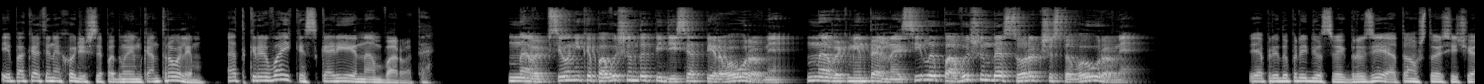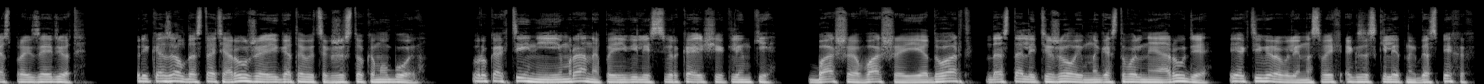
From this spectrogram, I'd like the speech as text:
И пока ты находишься под моим контролем, открывай-ка скорее нам ворота. Навык псионика повышен до 51 уровня. Навык ментальная сила повышен до 46 уровня. Я предупредил своих друзей о том, что сейчас произойдет. Приказал достать оружие и готовиться к жестокому бою. В руках Тени и Имрана появились сверкающие клинки. Баша, Ваша и Эдуард достали тяжелые многоствольные орудия и активировали на своих экзоскелетных доспехах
